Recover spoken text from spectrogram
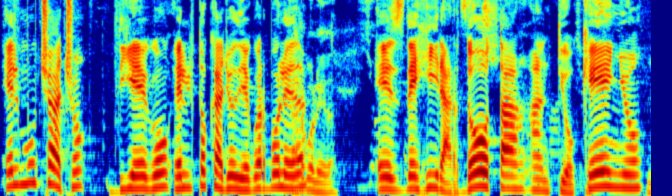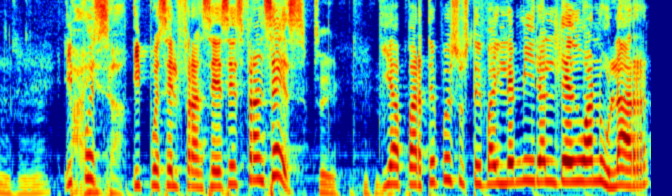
El muchacho, Diego, el tocayo Diego Arboleda, Arboleda. Es de Girardota, antioqueño. y, pues, y pues el francés es francés. Sí. Y aparte, pues usted va y le mira el dedo anular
